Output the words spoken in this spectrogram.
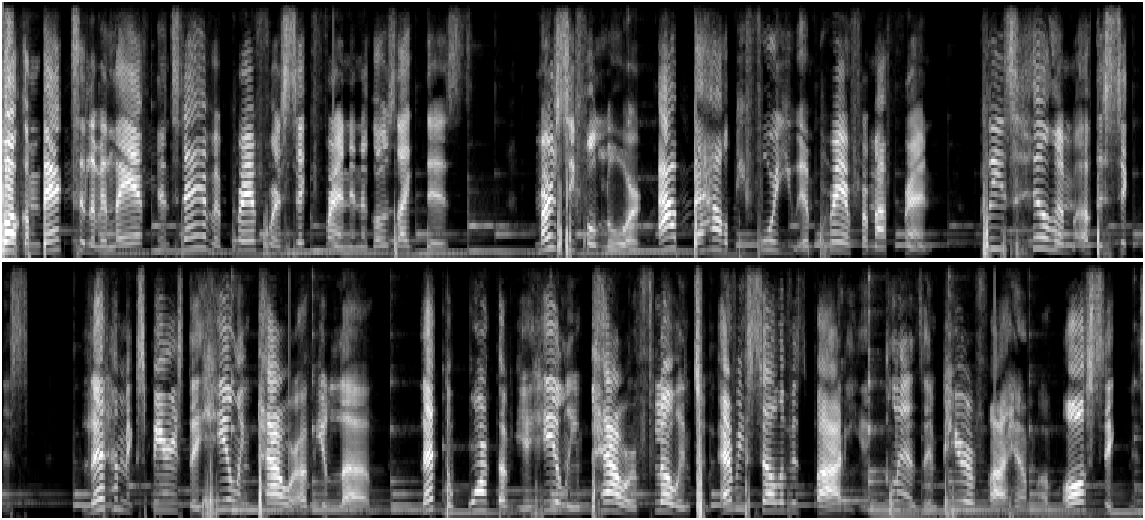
Welcome back to Live and Laugh. And today I have a prayer for a sick friend, and it goes like this Merciful Lord, I bow before you in prayer for my friend. Please heal him of the sickness. Let him experience the healing power of your love. Let the warmth of your healing power flow into every cell of his body and cleanse and purify him of all sickness.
